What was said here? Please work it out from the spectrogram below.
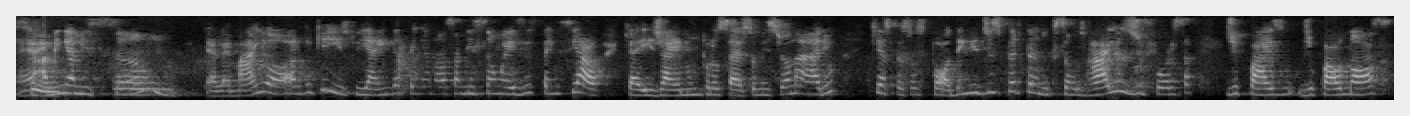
É, a minha missão ela é maior do que isso. E ainda tem a nossa missão existencial, que aí já é num processo missionário que as pessoas podem ir despertando, que são os raios de força de, quais, de qual nós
